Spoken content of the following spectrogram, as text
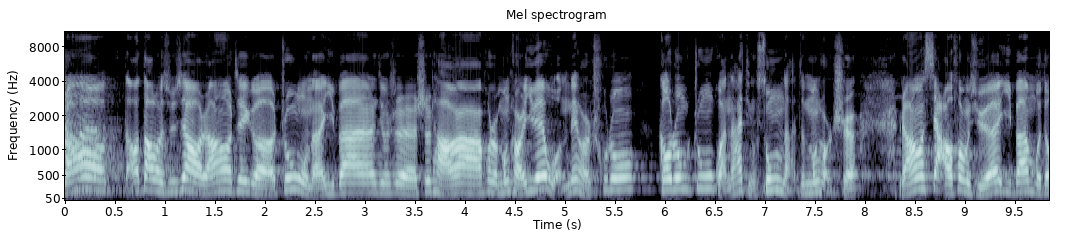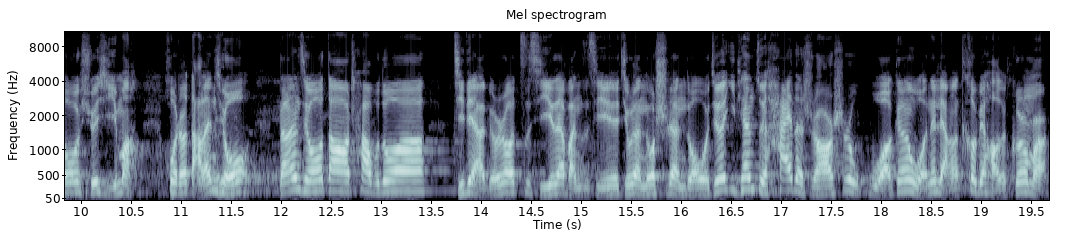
然后到到了学校，然后这个中午呢，一般就是食堂啊或者门口，因为我们那会儿初中、高中中午管的还挺松的，在门口吃。然后下午放学一般不都学习嘛，或者打篮球，打篮球到差不多。几点？比如说自习在晚自习九点多十点多，我觉得一天最嗨的时候是我跟我那两个特别好的哥们儿，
